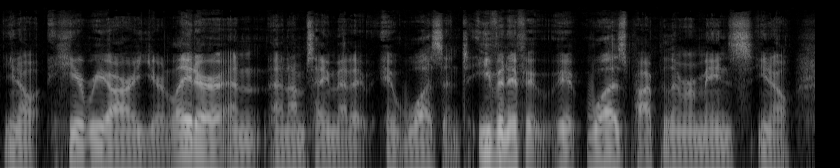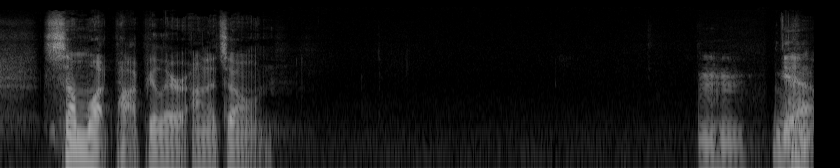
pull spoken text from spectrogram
you know here we are a year later and and I'm saying that it, it wasn't even if it, it was popular and remains you know somewhat popular on its own Mhm. yeah.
